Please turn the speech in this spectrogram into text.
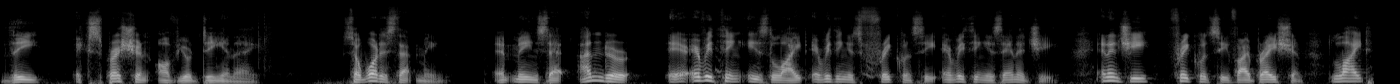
the expression of your DNA. So, what does that mean? It means that under everything is light, everything is frequency, everything is energy. Energy, frequency, vibration, light,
